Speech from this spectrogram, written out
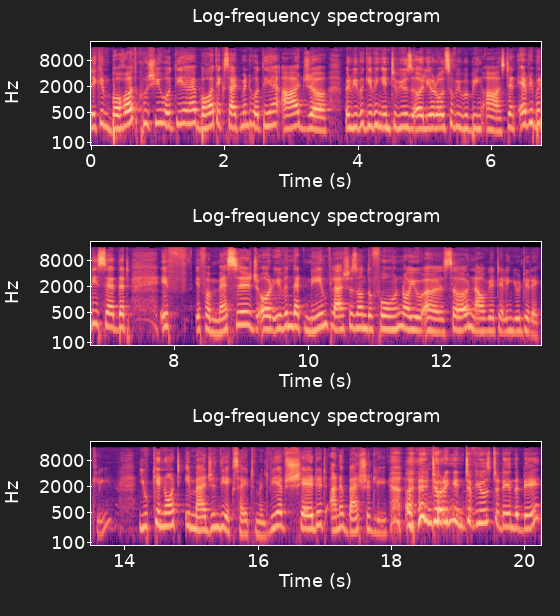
लेकिन बहुत खुशी होती है, बहुत एक्साइटमेंट होती है। आज one we were giving interviews earlier also we were being asked and everybody said that if if a message और even that name flash on the phone और you sir now we are telling you directly you can not imagine the excitement we have share it unabashedly during interviews today in the day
